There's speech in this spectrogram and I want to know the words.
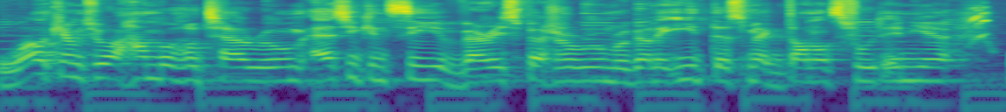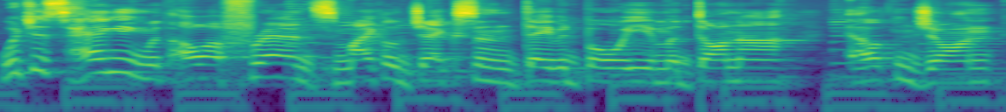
Welcome to our humble hotel room. As you can see, a very special room. We're gonna eat this McDonald's food in here, which is hanging with our friends Michael Jackson, David Bowie, Madonna, Elton John,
